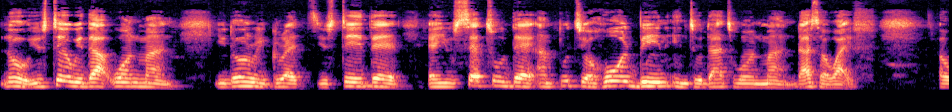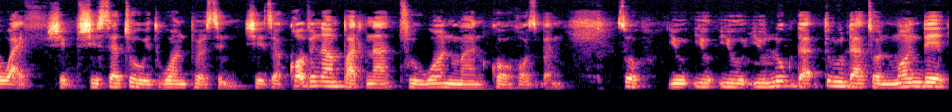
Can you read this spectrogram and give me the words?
No, you stay with that one man. You don't regret. You stay there and you settle there and put your whole being into that one man. That's a wife a wife. She she settled with one person. She's a covenant partner to one man called husband. So you you you you look that through that on Monday,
